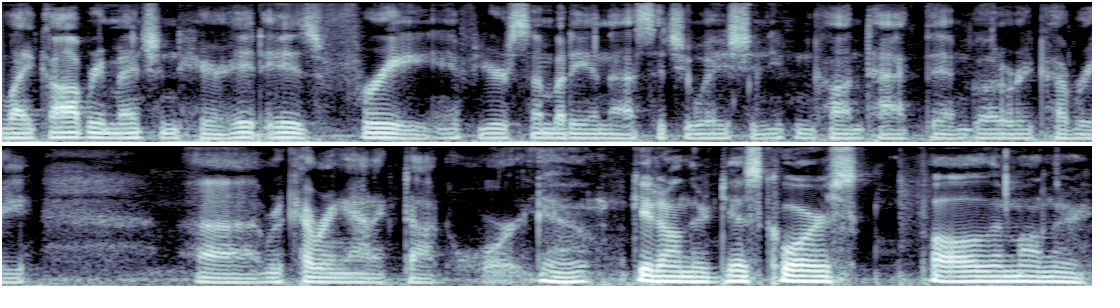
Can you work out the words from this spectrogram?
like Aubrie mentioned here, it is free. If you're somebody in that situation, you can contact them. Go to recovery uh, recoveringaddict.org. Yeah, get on their discourse, follow them on their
